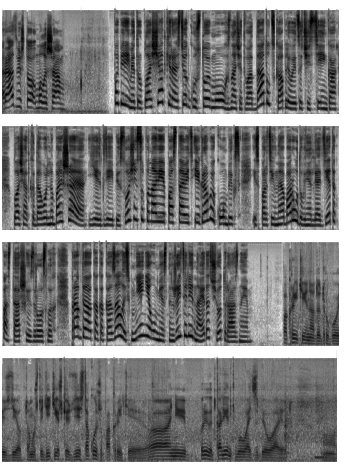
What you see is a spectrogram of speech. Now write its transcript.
разве что малышам. По периметру площадки растет густой мох, значит вода тут скапливается частенько. Площадка довольно большая, есть где и песочницу поновее поставить, и игровой комплекс, и спортивное оборудование для деток постарше и взрослых. Правда, как оказалось, мнения у местных жителей на этот счет разные. Покрытие надо другое сделать, потому что детишки здесь такое же покрытие, а они прыгают, коленки бывает забивают. Вот.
